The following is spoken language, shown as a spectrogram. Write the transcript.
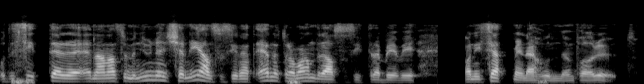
Och det sitter en annan som, men nu när ni känner igen så ser ni att en av de andra som sitter där bredvid har ni sett med den där hunden förut.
